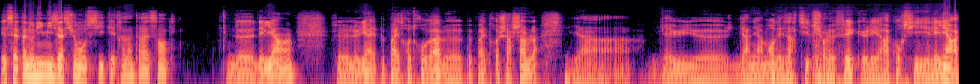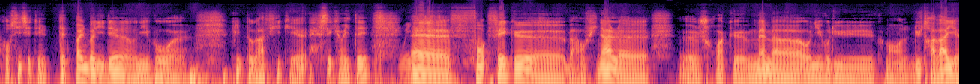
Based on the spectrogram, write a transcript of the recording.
et cette anonymisation aussi qui est très intéressante de, des liens. Hein. Le lien ne peut pas être retrouvable, peut pas être recherchable. Il y a il y a eu euh, dernièrement des articles sur le fait que les raccourcis, les liens raccourcis, c'était peut-être pas une bonne idée euh, au niveau euh, cryptographique et sécurité. fait que, bah, au final, je crois que même au niveau du comment du travail,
